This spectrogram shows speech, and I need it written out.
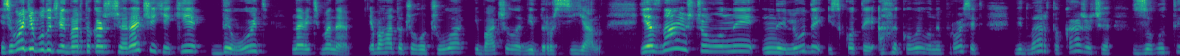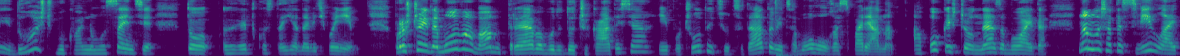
І сьогодні будуть відверто кажучи речі, які дивують навіть мене. Я багато чого чула і бачила від росіян. Я знаю, що вони не люди і скоти, але коли вони просять, відверто кажучи, золотий дощ в буквальному сенсі, то гидко стає навіть мені. Про що йде мова? Вам треба буде дочекатися і почути цю цитату від самого Гаспаряна. А поки що не забувайте нам лишати свій лайк.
